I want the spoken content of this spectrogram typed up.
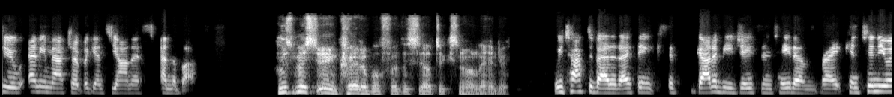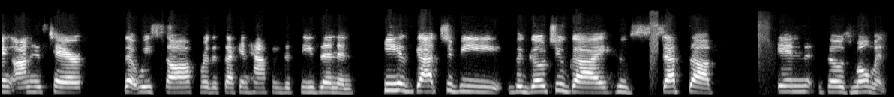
to any matchup against Giannis and the Bucks. Who's Mr. Incredible for the Celtics in Orlando? we talked about it. I think it's got to be Jayson Tatum, right? Continuing on his tear that we saw for the second half of the season. And he has got to be the go to guy who steps up in those moments.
